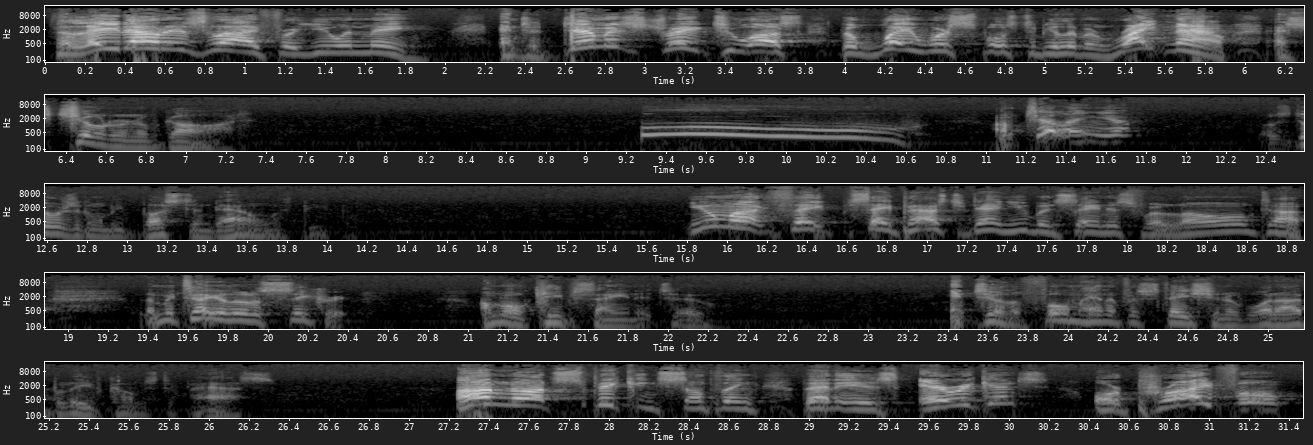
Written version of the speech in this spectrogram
to lay down His life for you and me and to demonstrate to us the way we're supposed to be living right now as children of God. I'm telling you, those doors are going to be busting down with people. You might say, say, Pastor Dan, you've been saying this for a long time. Let me tell you a little secret. I'm going to keep saying it too until the full manifestation of what I believe comes to pass. I'm not speaking something that is arrogant or prideful.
